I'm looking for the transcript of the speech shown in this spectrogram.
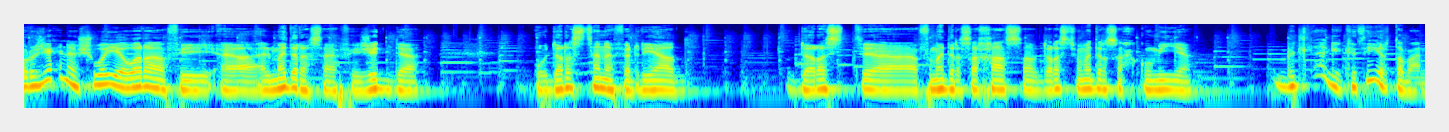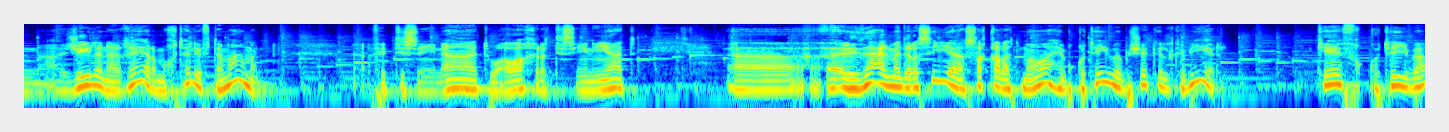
رجعنا شوية ورا في آه، المدرسة في جدة ودرست أنا في الرياض ودرست آه، في مدرسة خاصة ودرست في مدرسة حكومية بتلاقي كثير طبعا جيلنا غير مختلف تماما. في التسعينات وأواخر التسعينيات آه الإذاعة المدرسية صقلت مواهب قتيبة بشكل كبير. كيف قتيبة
